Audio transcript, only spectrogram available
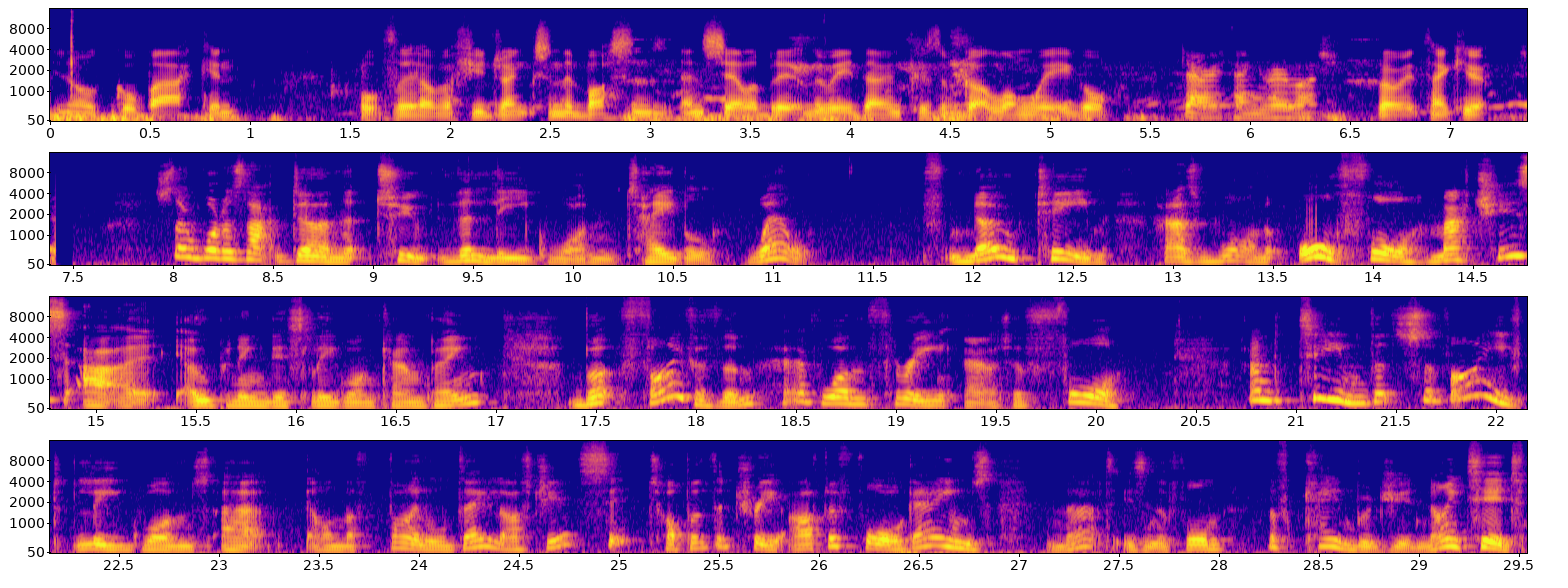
you know go back and hopefully have a few drinks in the bus and, and celebrate on the way down because they've got a long way to go. Gary, thank you very much. Brilliant, thank you. So, what has that done to the League One table? Well, no team has won all four matches uh, opening this League One campaign, but five of them have won three out of four. And a team that survived League One's uh, on the final day last year sit top of the tree after four games, and that is in the form of Cambridge United.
